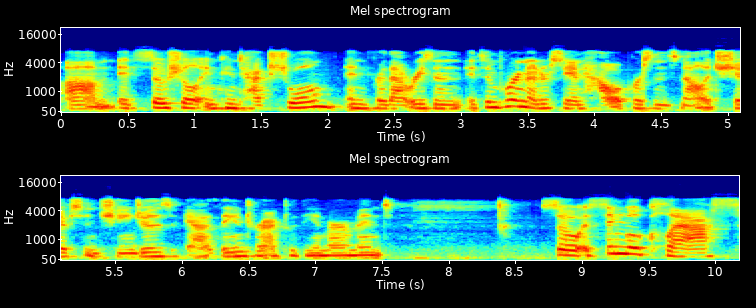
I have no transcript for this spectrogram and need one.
Um, it's social and contextual, and for that reason, it's important to understand how a person's knowledge shifts and changes as they interact with the environment. So a single class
